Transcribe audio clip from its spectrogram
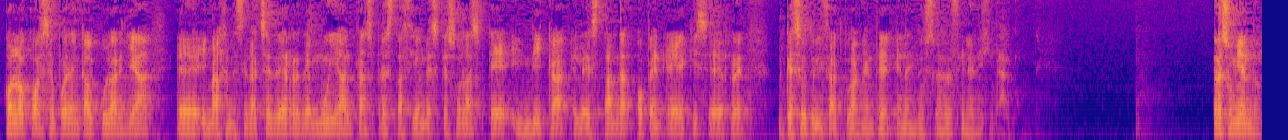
con lo cual se pueden calcular ya eh, imágenes en HDR de muy altas prestaciones, que son las que indica el estándar OpenEXR que se utiliza actualmente en la industria del cine digital. Resumiendo,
